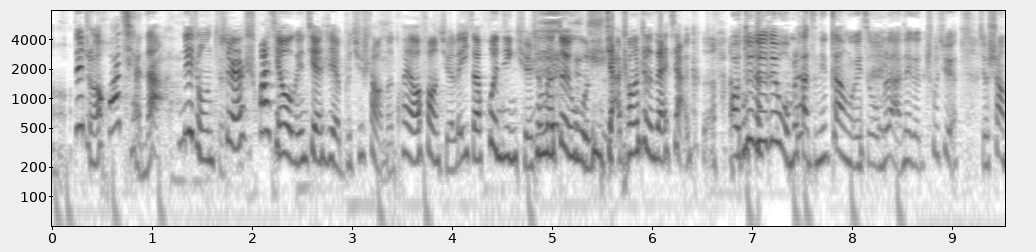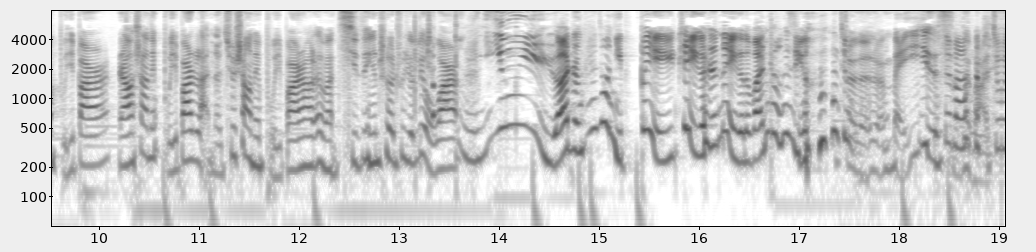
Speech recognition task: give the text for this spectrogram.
啊。那种要花钱的，那种虽然是花钱，我跟剑师也不去上的。快要放学了，一直在混进学生的队伍里，假装正在下课。哦，对对对，我们俩曾经干过一次，我们俩那个出去就上补习班儿，然后上那补习班懒得去上那补习班，然后要么骑自行车出去遛弯儿。补英语啊，整天叫你背这个是那个的完成型，就对对对，没意思，对吧吧？就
